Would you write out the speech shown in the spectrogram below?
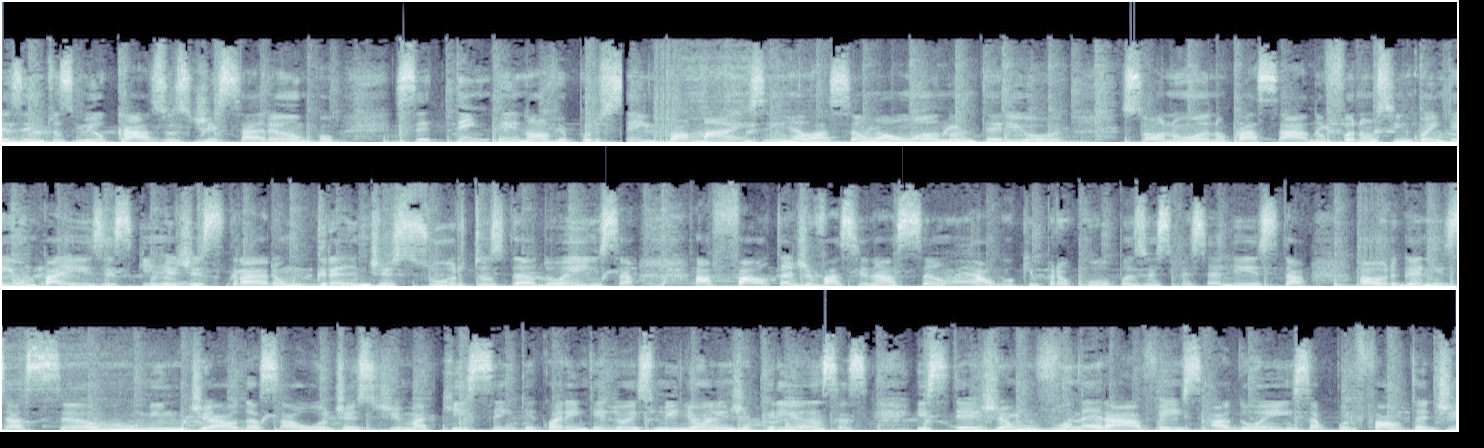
300 mil casos de sarampo, 79% a mais em relação ao ano anterior. Só no ano passado foram 51 países que registraram grandes surtos da doença. A falta de vacinação é algo que preocupa os especialistas. A Organização Mundial da Saúde estima que 142 milhões de crianças estejam vulneráveis à doença por falta de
